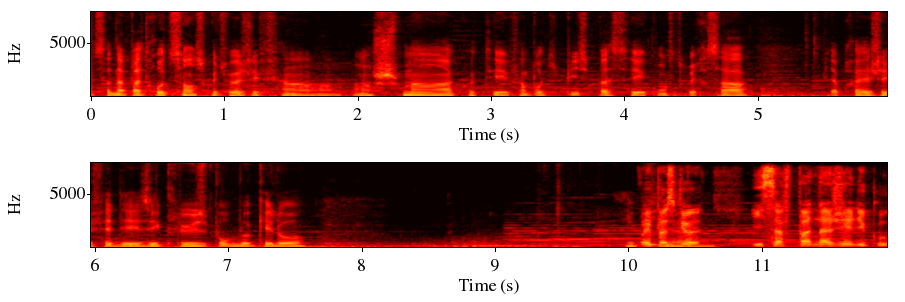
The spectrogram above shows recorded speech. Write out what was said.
Ça n'a pas trop de sens que tu vois, j'ai fait un, un chemin à côté, enfin pour qu'il puisse passer, construire ça. Puis après, j'ai fait des écluses pour bloquer l'eau. Puis, parce que- euh, Ils savent pas nager du coup.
